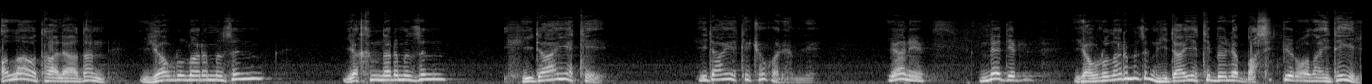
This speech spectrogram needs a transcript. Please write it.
Allahu Teala'dan yavrularımızın, yakınlarımızın hidayeti, hidayeti çok önemli. Yani nedir? Yavrularımızın hidayeti böyle basit bir olay değil.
